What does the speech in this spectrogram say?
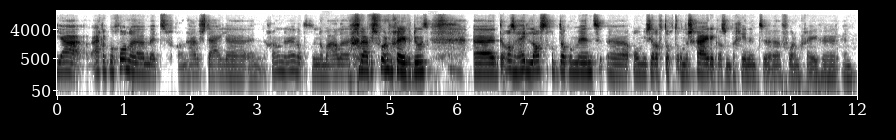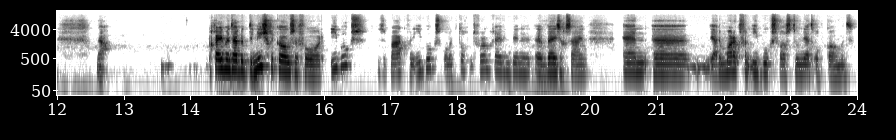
ja, eigenlijk begonnen met gewoon huisstijlen en gewoon hè, wat een normale grafisch vormgever doet. Uh, dat was heel lastig op dat moment uh, om jezelf toch te onderscheiden. Ik was een beginnend uh, vormgever. En nou, op een gegeven moment heb ik de niche gekozen voor e-books. Dus het maken van e-books kon ik toch met vormgeving binnen, bezig zijn. En ja, de markt van e-books was toen net opkomend.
